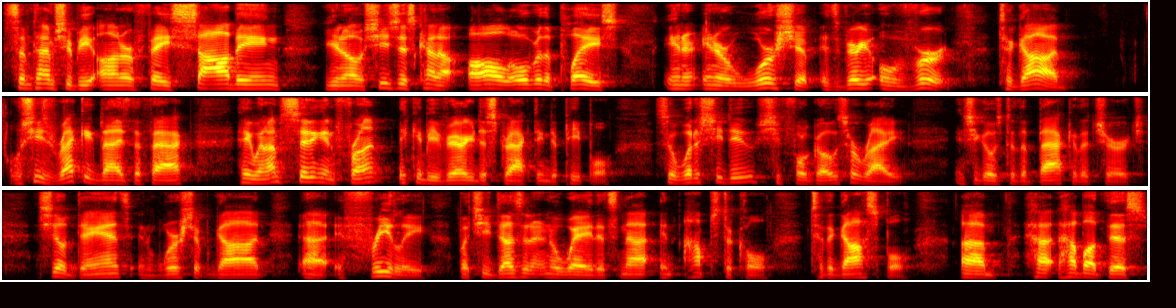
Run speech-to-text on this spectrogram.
Sometimes she'll be on her face sobbing. You know, she's just kind of all over the place in her, in her worship. It's very overt to God. Well, she's recognized the fact hey, when I'm sitting in front, it can be very distracting to people. So what does she do? She foregoes her right and she goes to the back of the church. She'll dance and worship God uh, freely, but she does it in a way that's not an obstacle to the gospel. Um, how, how, about this?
